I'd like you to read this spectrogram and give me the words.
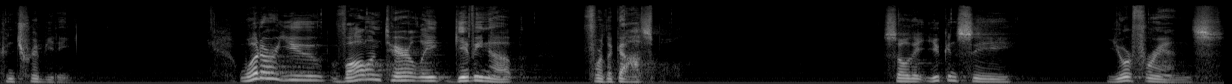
contributing? What are you voluntarily giving up for the gospel so that you can see your friends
